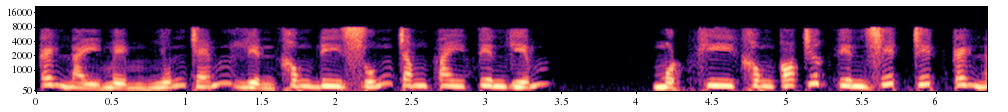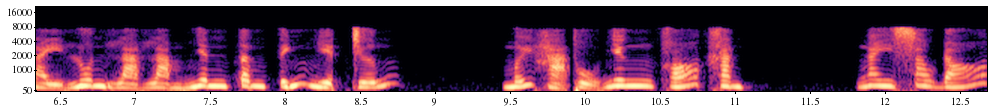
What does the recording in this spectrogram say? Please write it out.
Cái này mềm nhũn chém liền không đi xuống trong tay tiên kiếm. Một khi không có trước tiên giết chết cái này luôn là làm nhân tâm tính nhiệt trướng. Mới hạ thủ nhưng khó khăn. Ngay sau đó,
